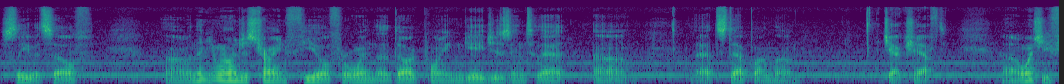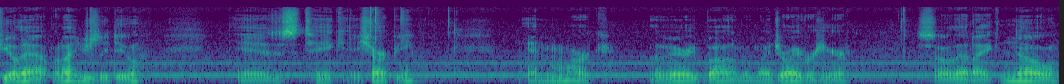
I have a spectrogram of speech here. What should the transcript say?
sleeve itself. Uh, and then you want to just try and feel for when the dog point engages into that, uh, that step on the jack shaft. Uh, once you feel that, what I usually do is take a Sharpie and mark the very bottom of my driver here so that I know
